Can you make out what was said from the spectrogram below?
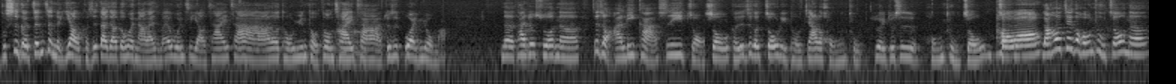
不是个真正的药，可是大家都会拿来什么哎蚊子咬擦一擦啊，然后头晕头痛擦一擦啊，就是万用嘛。那他就说呢，这种阿丽卡是一种粥，可是这个粥里头加了红土，所以就是红土粥。好哦，然后这个红土粥呢，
